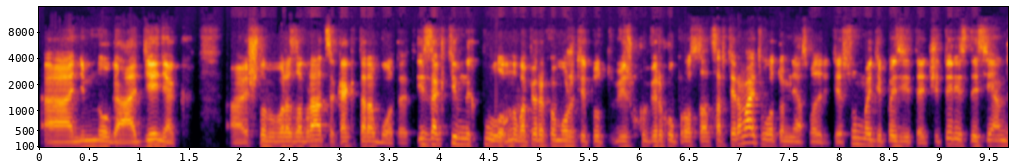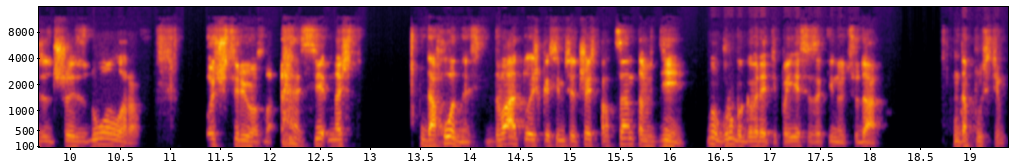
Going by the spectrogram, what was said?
а, немного а, денег, а, чтобы разобраться, как это работает. Из активных пулов, ну, во-первых, вы можете тут вверху, вверху просто отсортировать. Вот у меня, смотрите, сумма депозита 476 долларов. Очень серьезно. Се- Значит, доходность 2.76% в день. Ну, грубо говоря, типа, если закинуть сюда, допустим,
